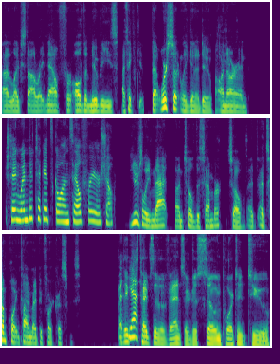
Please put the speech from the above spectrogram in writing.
uh, lifestyle right now for all the newbies. I think that we're certainly going to do on our end. Shane, when do tickets go on sale for your show? Usually not until December. So at, at some point in time right before Christmas. I think Yeah. these types of events are just so important to,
